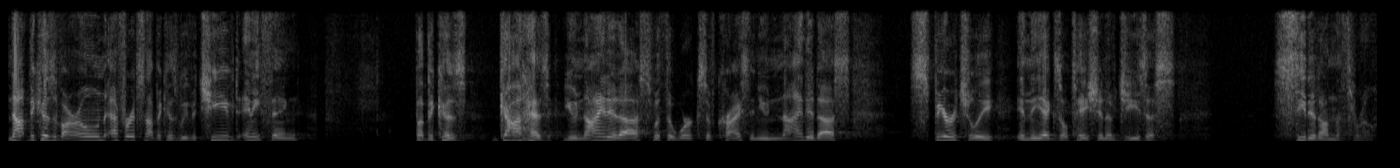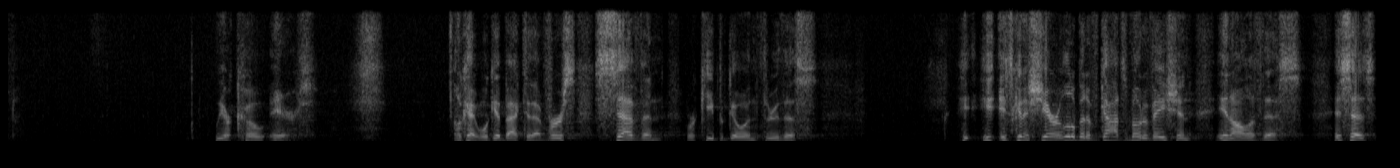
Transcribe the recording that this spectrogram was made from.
Not because of our own efforts, not because we've achieved anything, but because God has united us with the works of Christ and united us spiritually in the exaltation of Jesus seated on the throne. We are co-heirs. Okay, we'll get back to that. Verse 7, we'll keep going through this. He, he, it's going to share a little bit of God's motivation in all of this. It says,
